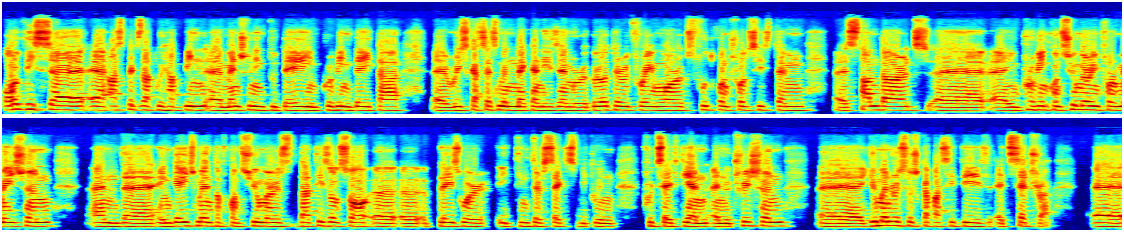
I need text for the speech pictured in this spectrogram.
all these uh, uh aspects that we have been uh, mentioning today, improving data, uh, risk assessment mechanism, regulatory frameworks, food control system, standards, improving consumer information and engagement of consumers. That is also a, a, place where it intersects between food safety and, and nutrition, human resource capacities, etc. Uh,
